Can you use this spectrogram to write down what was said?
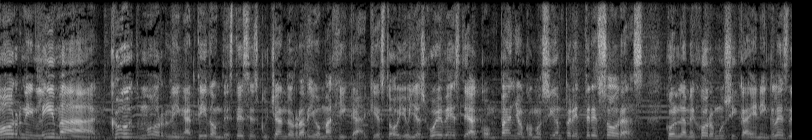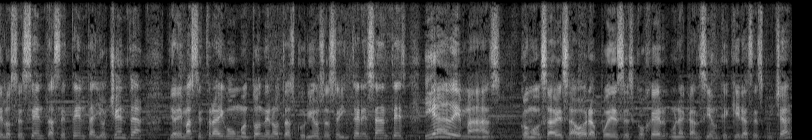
Morning Lima, good morning a ti donde estés escuchando Radio Mágica. Aquí estoy, hoy es jueves, te acompaño como siempre tres horas con la mejor música en inglés de los 60, 70 y 80 y además te traigo un montón de notas curiosas e interesantes. Y además, como sabes ahora, puedes escoger una canción que quieras escuchar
